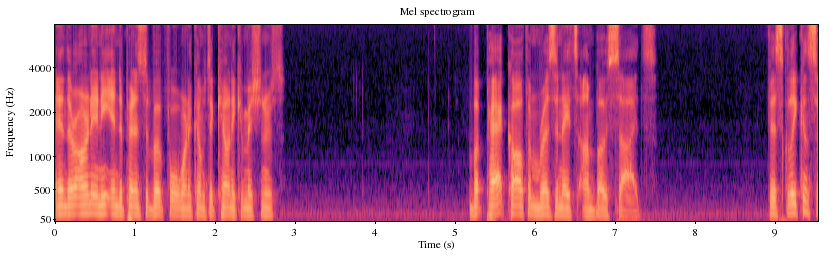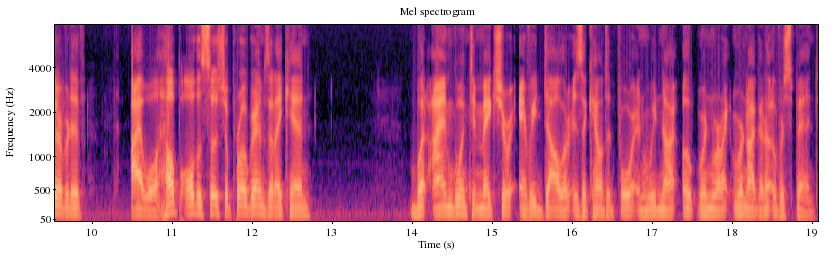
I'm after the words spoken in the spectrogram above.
and there aren't any independents to vote for when it comes to county commissioners. But Pat Cotham resonates on both sides. Fiscally conservative, I will help all the social programs that I can, but I'm going to make sure every dollar is accounted for and we're not, we're not, going to overspend.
